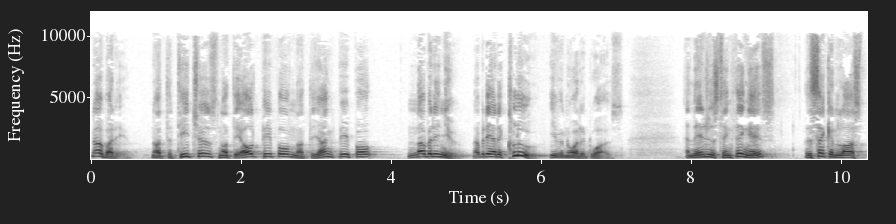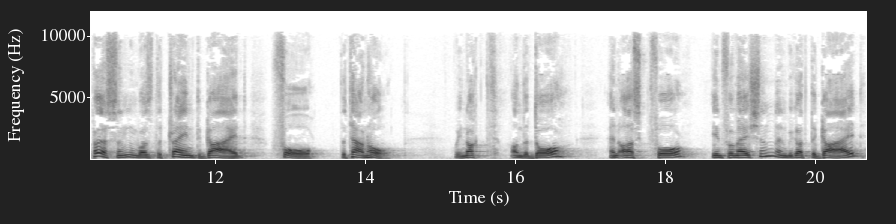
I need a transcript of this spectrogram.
Nobody. Not the teachers, not the old people, not the young people. Nobody knew. Nobody had a clue even what it was. And the interesting thing is, the second last person was the trained guide for the town hall. We knocked on the door and asked for information, and we got the guide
